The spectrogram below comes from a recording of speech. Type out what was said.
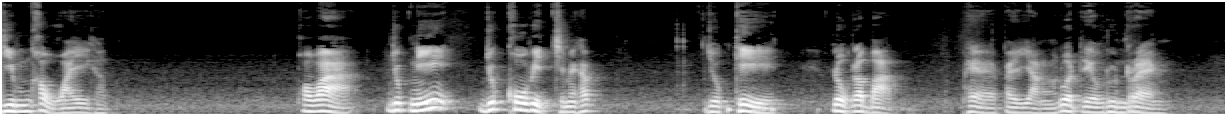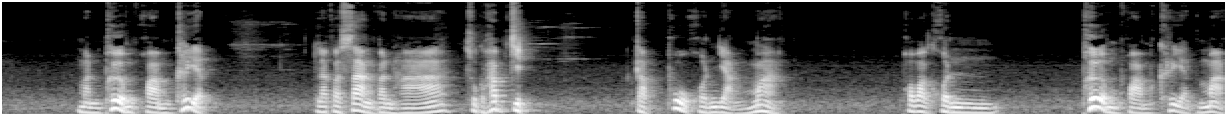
ยิ้มเข้าไว้ครับ เพราะว่ายุคนี้ยุคโควิดใช่ไหมครับ ยุคที่โรคระบาดแพร่ไปอย่างรวดเร็วรุนแรง มันเพิ่มความเครียด แล้วก็สร้างปัญหาสุขภาพจิตกับผู้คนอย่างมาก เพราะว่าคนเพิ่มความเครียดมาก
